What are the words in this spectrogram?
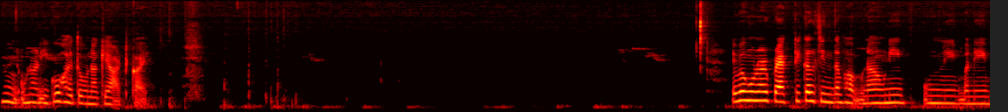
হুম, ওনার ইগো হয়তো ওনাকে আটকায়। এবং ওনার প্র্যাকটিক্যাল চিন্তা ভাবনা উনি উনি মানে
